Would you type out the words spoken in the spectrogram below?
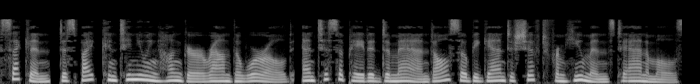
Second, despite continuing hunger around the world, anticipated demand also began to shift from humans to animals.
